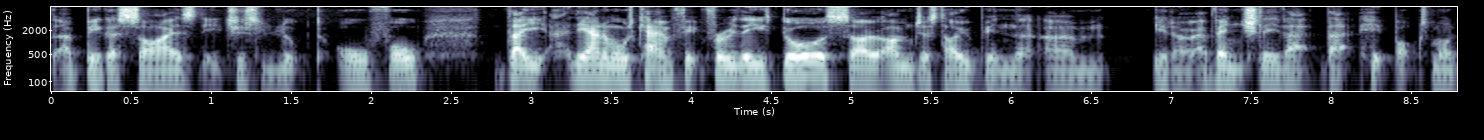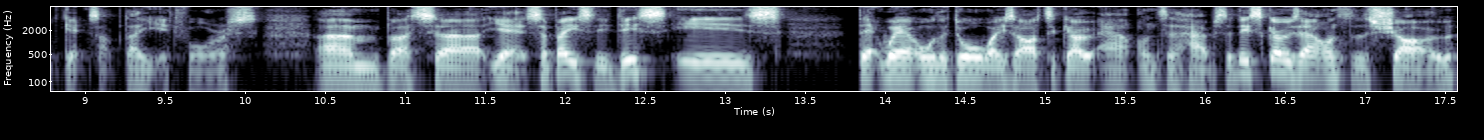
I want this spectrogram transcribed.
a bigger size, it just looked awful. They the animals can fit through these doors, so I'm just hoping that um, you know eventually that that hitbox mod gets updated for us. Um, but uh, yeah, so basically this is that where all the doorways are to go out onto the hab. So this goes out onto the show.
